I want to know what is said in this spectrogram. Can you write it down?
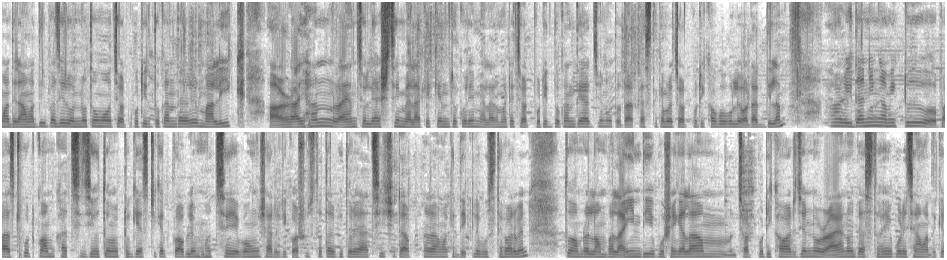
আমাদের আমাদের বাজের অন্যতম চটপটির দোকানদারের মালিক। আর রায়হান রায়হান চলে আসছে মেলাকে কেন্দ্র করে। মেলার মাঠে চটপটির দোকান দেওয়ার জন্য। তো তার কাছ থেকে আমরা চটপটি খাব বলে অর্ডার দিলাম। আর ইদানিং আমি একটু ফাস্ট ফুড কম খাচ্ছি। যেহেতু আমার একটু গ্যাস্ট্রিকের প্রবলেম হচ্ছে এবং শারীরিক অসুস্থতার ভিতরে আছি, সেটা আপনারা আমাকে দেখলে বুঝতে পারবেন। তো আমরা লম্বা লাইন দিয়ে বসে গেলাম চটপটি খাওয়ার জন্য। রায়ানও ব্যস্ত হয়ে পড়েছে আমাদেরকে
